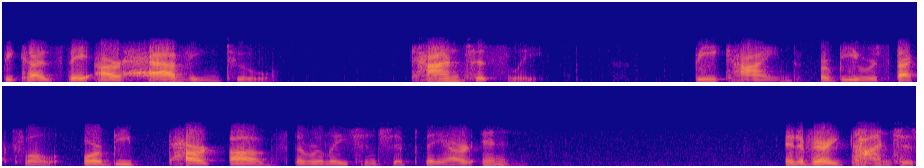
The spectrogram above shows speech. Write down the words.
Because they are having to consciously be kind or be respectful or be part of the relationship they are in. In a very conscious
